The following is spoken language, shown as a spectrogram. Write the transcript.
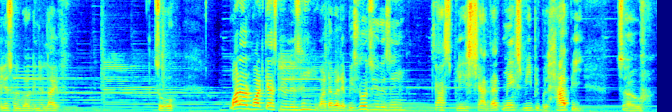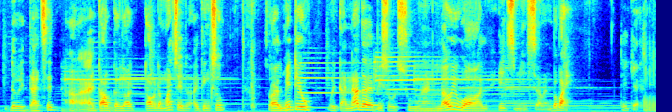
useful work in your life. So whatever podcast you listen whatever episodes you listen just please share. That makes we people happy. So do it that's it. Uh, i talked a lot talked a much i think so. So i'll meet you with another episode soon and love you all. It's me, Seven. Bye bye. Take care.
